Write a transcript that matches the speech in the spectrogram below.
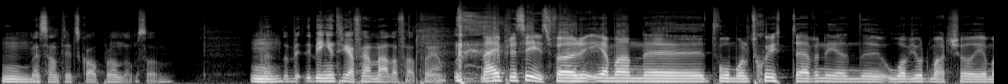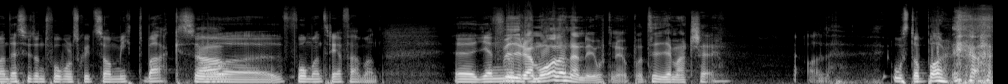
Mm. Men samtidigt skapar hon dem så... Mm. Det, det blir ingen 3-5 i alla fall på det. Nej, precis, för är man eh, tvåmålsskytt även i en eh, oavgjord match så är man dessutom tvåmålsskytt som mittback så Ja. eh, får man 3-5. Eh, Jenny- Fyra mål har hon ändå gjort nu på tio matcher. Ja, ostoppbar.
